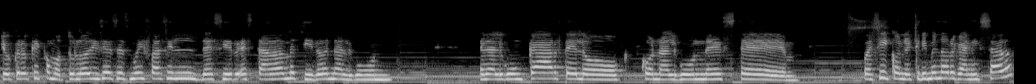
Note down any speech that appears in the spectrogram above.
yo creo que como tú lo dices, es muy fácil decir estaba metido en algún, en algún cártel o con algún, este, pues sí, con el crimen organizado,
